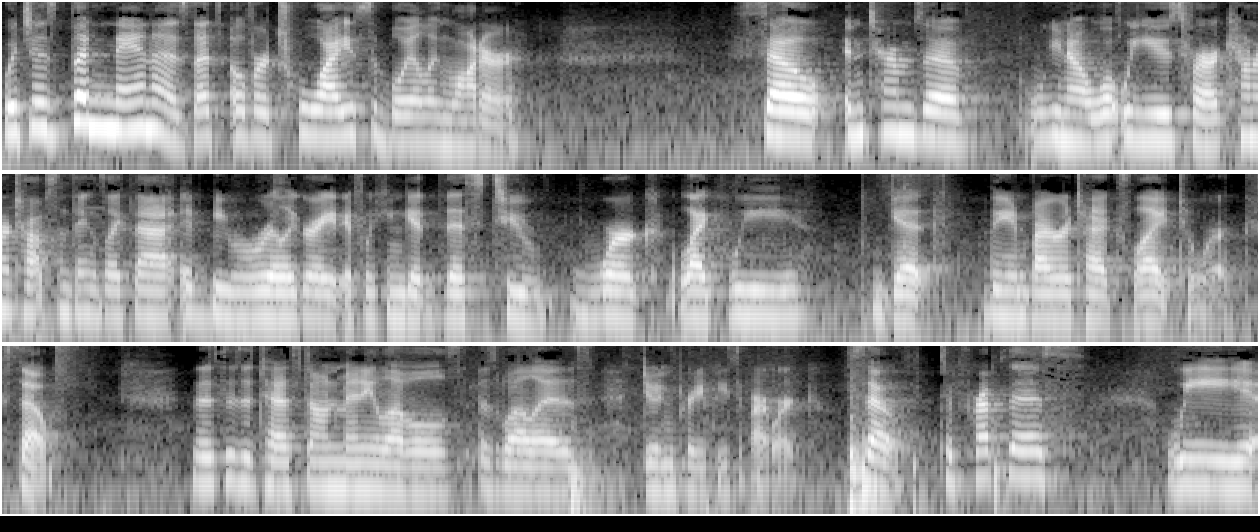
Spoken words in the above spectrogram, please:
which is bananas. That's over twice boiling water. So, in terms of you know what we use for our countertops and things like that, it'd be really great if we can get this to work like we get the EnviroTex Lite to work. So, this is a test on many levels as well as doing a pretty piece of artwork. So, to prep this, we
